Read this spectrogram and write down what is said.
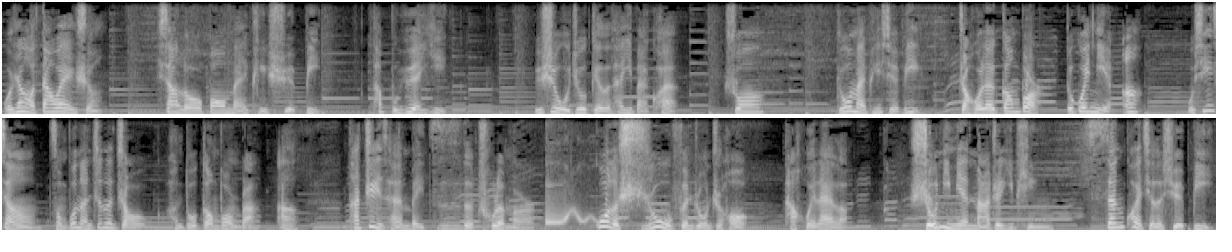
我让我大外甥下楼帮我买一瓶雪碧，他不愿意，于是我就给了他一百块，说：“给我买瓶雪碧，找回来钢镚儿都归你啊！”我心想，总不能真的找很多钢镚吧？啊，他这才美滋滋的出了门。过了十五分钟之后，他回来了，手里面拿着一瓶三块钱的雪碧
